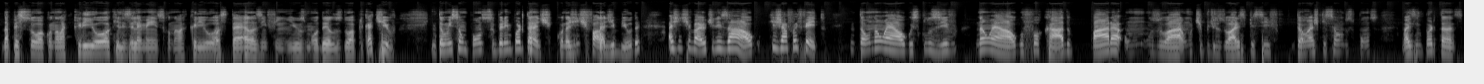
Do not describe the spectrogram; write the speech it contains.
da pessoa quando ela criou aqueles elementos, quando ela criou as telas, enfim, e os modelos do aplicativo. Então, isso é um ponto super importante. Quando a gente fala de Builder, a gente vai utilizar algo que já foi feito. Então, não é algo exclusivo não é algo focado para um usuário, um tipo de usuário específico. Então, acho que isso é um dos pontos mais importantes.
